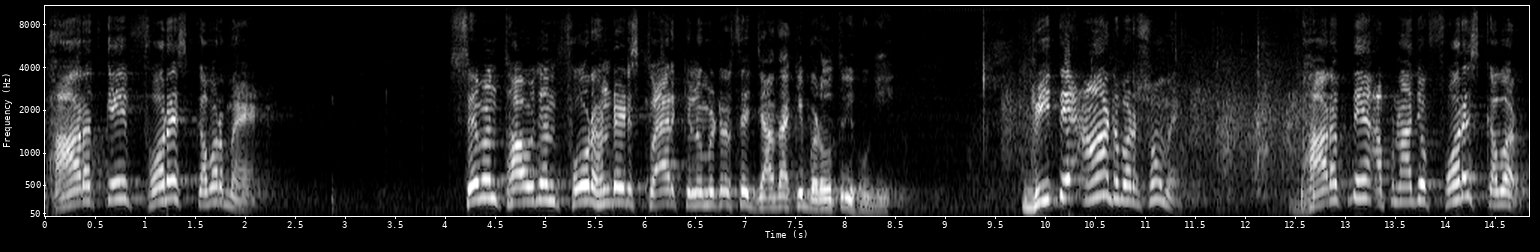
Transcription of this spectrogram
भारत के फॉरेस्ट कवर में 7,400 स्क्वायर किलोमीटर से ज़्यादा की बढ़ोतरी होगी। बीते आठ वर्षों में भारत ने अपना जो फॉरेस्ट कवर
